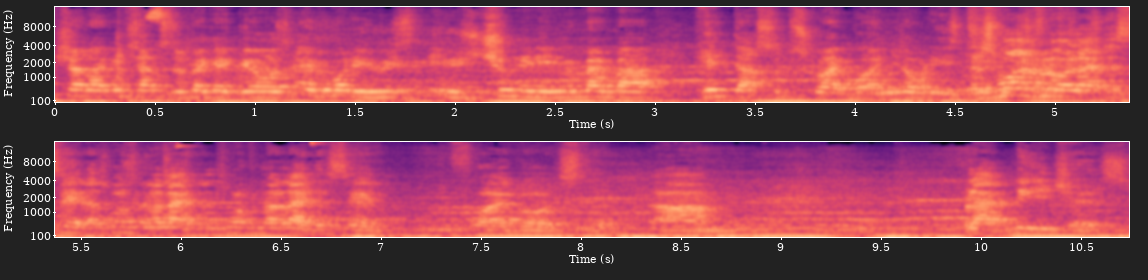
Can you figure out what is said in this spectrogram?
Shout out to the Reggae Girls, everybody who's, who's tuning in. Remember, hit that subscribe button. You know what it is. There's one thing I like to say. That's one thing I like. There's one thing I like to say before I go. Um, Black DJs,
